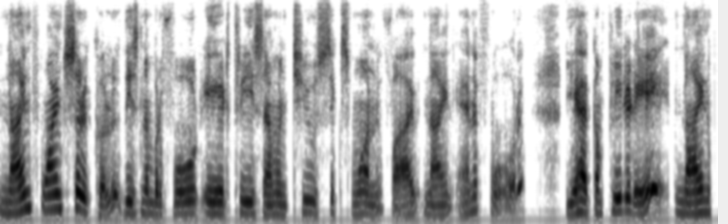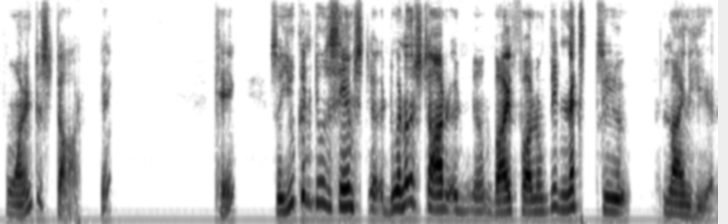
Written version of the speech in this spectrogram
nine point circle. This number 4 8 3 7 2 6 1 5 9 and 4 you have completed a nine point star okay? Okay. So you can do the same do another star uh, by following the next uh, line here.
